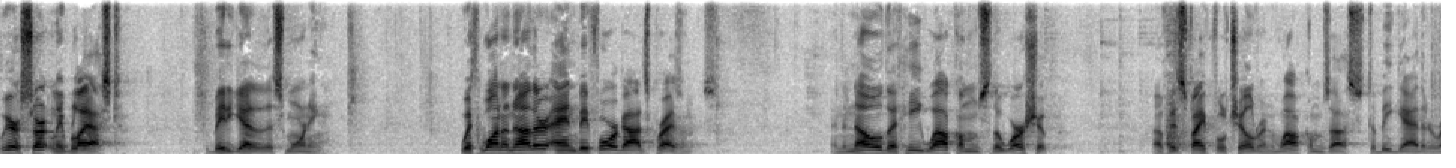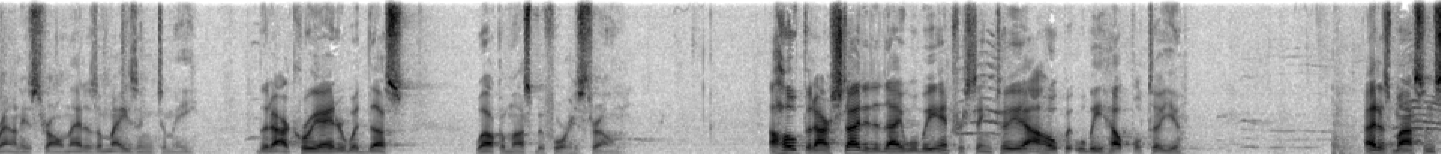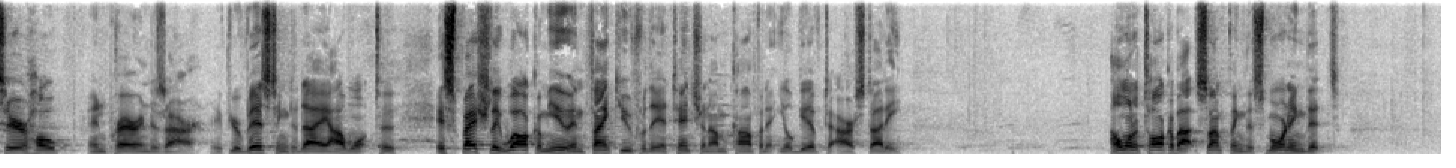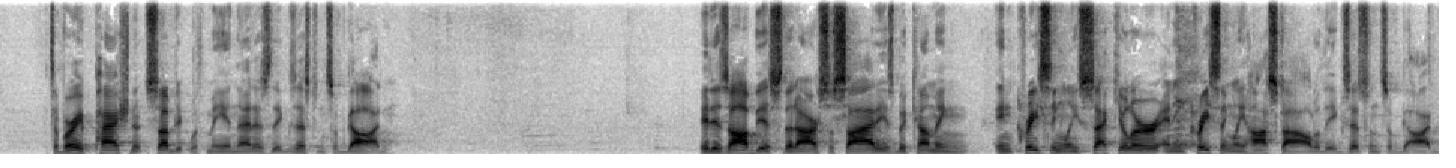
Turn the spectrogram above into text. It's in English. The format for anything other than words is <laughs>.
We are certainly blessed to be together this morning with one another and before God's presence, and to know that He welcomes the worship of His faithful children, welcomes us to be gathered around His throne. That is amazing to me that our Creator would thus welcome us before His throne. I hope that our study today will be interesting to you. I hope it will be helpful to you. That is my sincere hope and prayer and desire. If you're visiting today, I want to especially welcome you and thank you for the attention I'm confident you'll give to our study. I want to talk about something this morning that it's a very passionate subject with me, and that is the existence of God. It is obvious that our society is becoming increasingly secular and increasingly hostile to the existence of God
